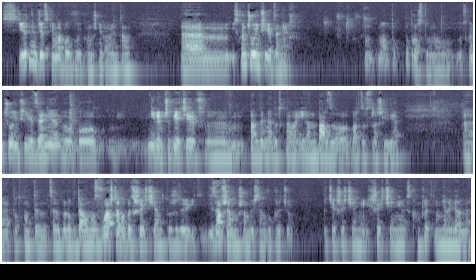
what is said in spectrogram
z jednym dzieckiem albo dwójką, już nie pamiętam. I skończyło im się jedzenie. No, po, po, prostu, no, skończyło im się jedzenie, no, bo nie wiem, czy wiecie, w, pandemia dotknęła Iran bardzo, bardzo straszliwie. E, pod kątem całego lockdownu, zwłaszcza wobec chrześcijan, którzy zawsze muszą być tam w ukryciu. Bycie chrześcijaniem, chrześcijaniem jest kompletnie nielegalne.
